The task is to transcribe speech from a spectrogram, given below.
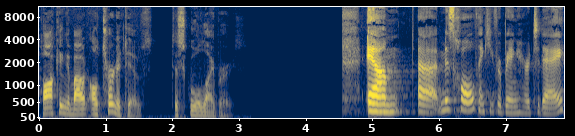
talking about alternatives to school libraries. Um, uh, Ms. Hull, thank you for being here today.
